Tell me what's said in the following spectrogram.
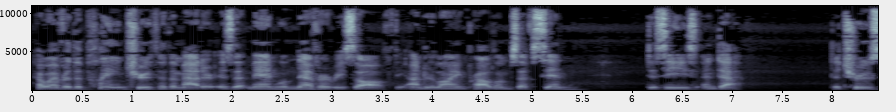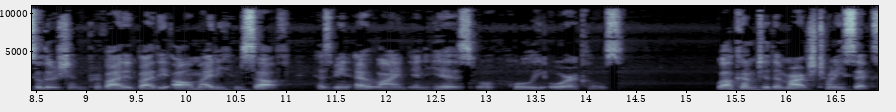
However, the plain truth of the matter is that man will never resolve the underlying problems of sin, disease, and death. The true solution, provided by the Almighty Himself, has been outlined in His holy oracles. Welcome to the March 26,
